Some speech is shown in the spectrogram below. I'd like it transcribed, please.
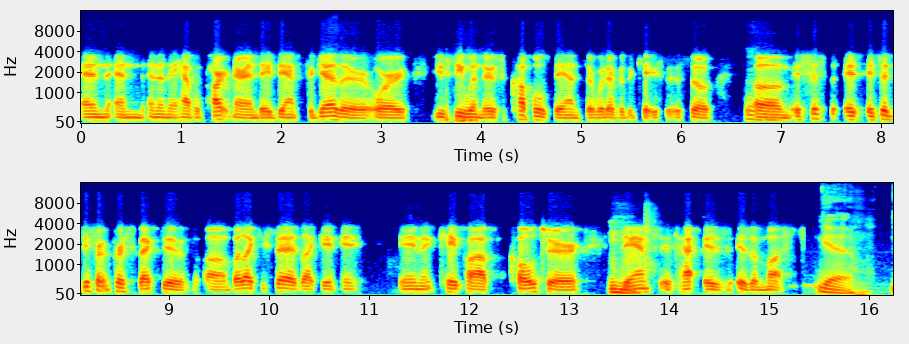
and and and then they have a partner and they dance together, or you see when there's a couples dance or whatever the case is. So Mm-hmm. um, it's just it, it's a different perspective. Um, but like you said, like in in, in K-pop culture, Mhm. dance is ha- is is a must. Yeah,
